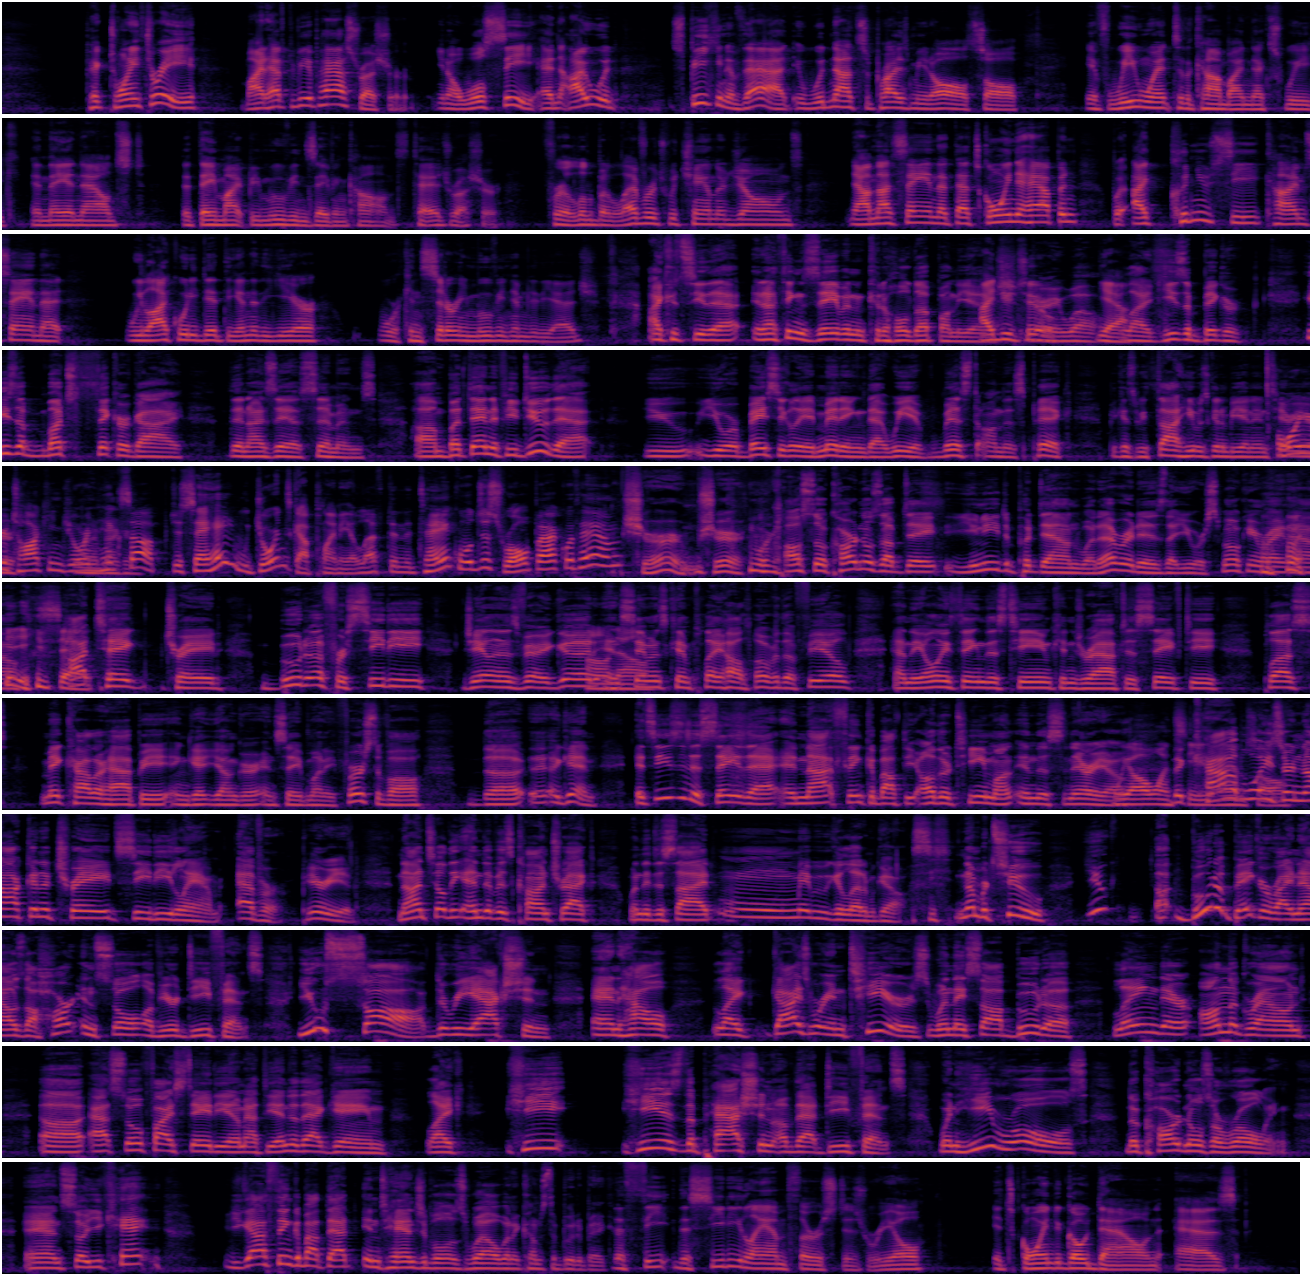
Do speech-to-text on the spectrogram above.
pick 23 might have to be a pass rusher. You know, we'll see. And I would, speaking of that, it would not surprise me at all, Saul, if we went to the combine next week and they announced that they might be moving Zaven Collins to edge rusher for a little bit of leverage with Chandler Jones. Now, I'm not saying that that's going to happen, but I couldn't you see Keim saying that we like what he did at the end of the year. We're considering moving him to the edge. I could see that, and I think Zaven could hold up on the edge. I do too. very well. Yeah. like he's a bigger, he's a much thicker guy than Isaiah Simmons. Um, but then if you do that, you you are basically admitting that we have missed on this pick because we thought he was going to be an interior. Or you're talking Jordan Hicks up. Just say, hey, Jordan's got plenty of left in the tank. We'll just roll back with him. Sure, sure. also, Cardinals update. You need to put down whatever it is that you are smoking right now. Hot take trade. Budda for CeeDee. Jalen is very good, Oh, and no. Simmons can play all over the field. And the only thing this team can draft is safety. Plus, make Kyler happy and get younger and save money. First of all, the again, it's easy to say that and not think about the other team on in this scenario. We all want the Lamb, Cowboys are not going to trade CeeDee Lamb ever. Period. Not until the end of his contract when they decide "Mm, maybe we can let him go. Number two. You, uh, Budda Baker right now is the heart and soul of your defense. You saw the reaction and how like guys were in tears when they saw Budda laying there on the ground uh, at SoFi Stadium at the end of that game. Like he he is the passion of that defense. When he rolls, the Cardinals are rolling, and so you can't. You got to think about that intangible as well when it comes to Budda Baker. The the, the CeeDee Lamb thirst is real. It's going to go down as,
